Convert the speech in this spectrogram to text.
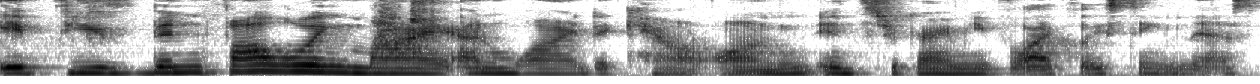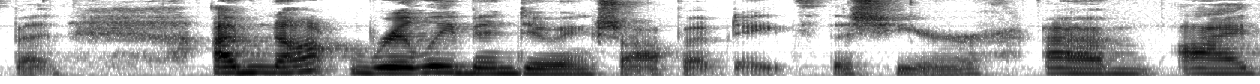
if you've been following my Unwind account on Instagram, you've likely seen this, but I've not really been doing shop updates this year. Um, I,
